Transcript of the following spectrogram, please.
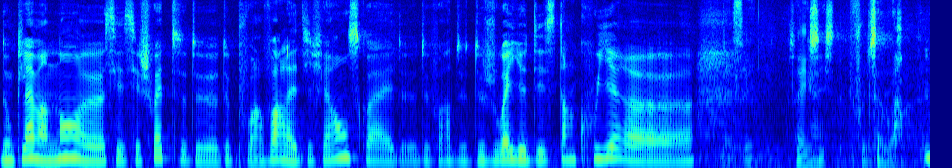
Donc là maintenant, euh, c'est chouette de, de pouvoir voir la différence, quoi, et de, de voir de, de joyeux destins queer. euh. Ça existe, il faut le savoir.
